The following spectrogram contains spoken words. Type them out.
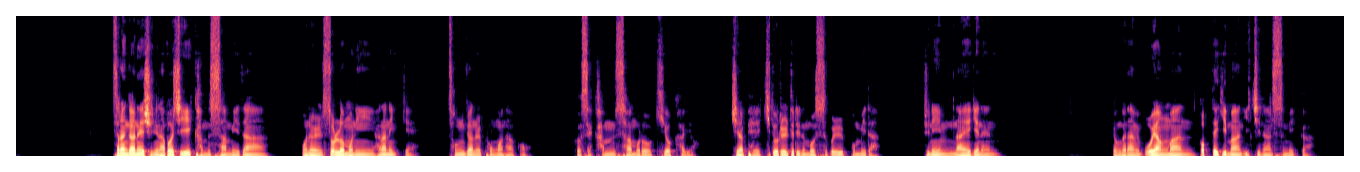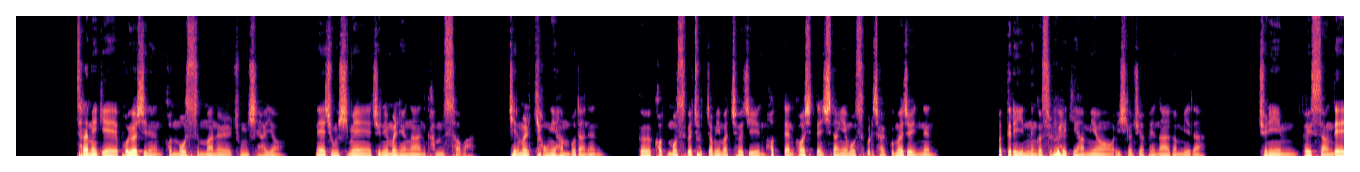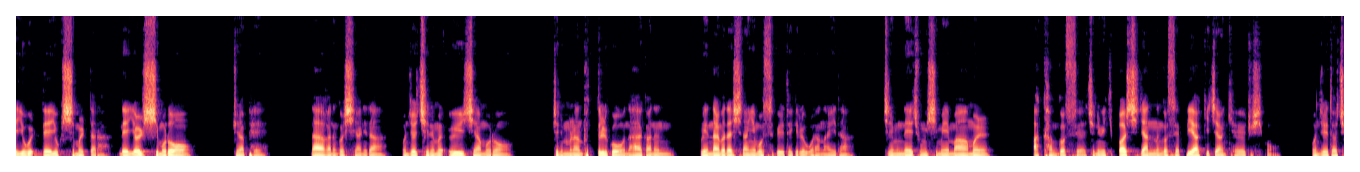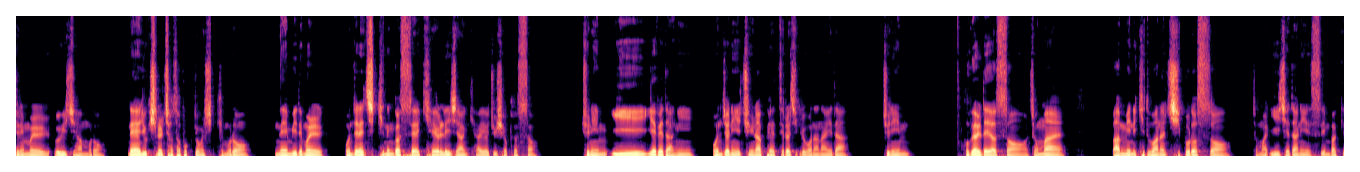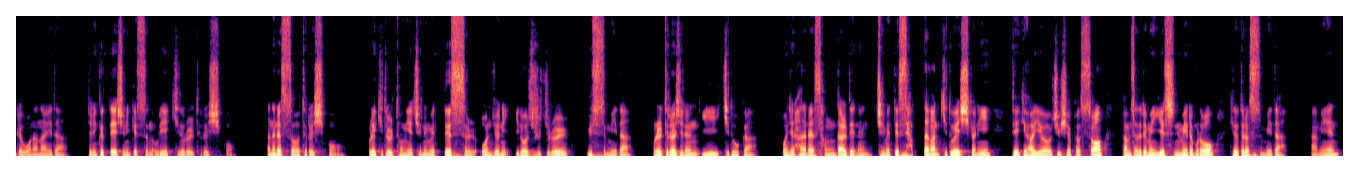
사랑과 내 주님 아버지 감사합니다. 오늘 솔로몬이 하나님께 성전을 봉헌하고 그것에 감사함으로 기억하여 주 앞에 기도를 드리는 모습을 봅니다. 주님, 나에게는 경건함의 모양만 껍데기만 있지는 않습니까? 사람에게 보여지는 겉모습만을 중시하여 내 중심에 주님을 향한 감사와 주님을 경외함보다는 그 겉모습에 초점이 맞춰진 헛된 거짓된 신앙의 모습으로 잘 꾸며져 있는 것들이 있는 것을 회개하며 이 시간 주 앞에 나아갑니다. 주님, 더 이상 내, 욕, 내 욕심을 따라 내 열심으로 주님 앞에 나아가는 것이 아니라 먼저 주님을 의지함으로 주님만 붙들고 나아가는 우리 날마다 신앙의 모습이 되기를 원하나이다. 주님 내 중심의 마음을 악한 것에 주님이 기뻐하시지 않는 것에 빼앗기지 않게 하여 주시고 언제 더 주님을 의지함으로 내 육신을 쳐서 복종을 시킴으로 내 믿음을 온전히 지키는 것에 게을리지 않게 하여 주시옵소서. 주님 이 예배당이 온전히 주님 앞에 들어지길 원하나이다. 주님 구별되어서 정말 만민이 기도하는 집으로서 정말 이 재단이 쓰임 받기를 원하나이다. 주님 그때 주님께서는 우리의 기도를 들으시고 하늘에서 들으시고 우리의 기도를 통해 주님의 뜻을 온전히 이루어 주실 줄을 믿습니다. 오늘 들어지는 이 기도가 온전히 하늘에 상달되는 주님의 뜻에 합당한 기도의 시간이 되게 하여 주시옵소서. 감사드리며 예수님의 이름으로 기도드렸습니다. 아멘.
